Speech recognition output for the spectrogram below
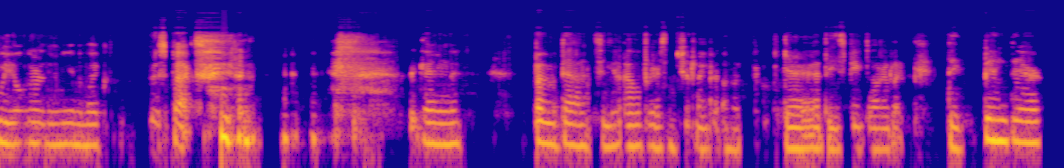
way older than me, and I'm like, respect. Again, bow down to your elders and shit like that. I'm like, yeah, these people are like, they've been there,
